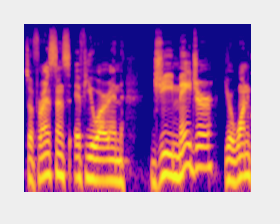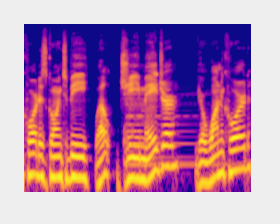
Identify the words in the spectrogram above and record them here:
So, for instance, if you are in G major, your one chord is going to be, well, G major, your one chord,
